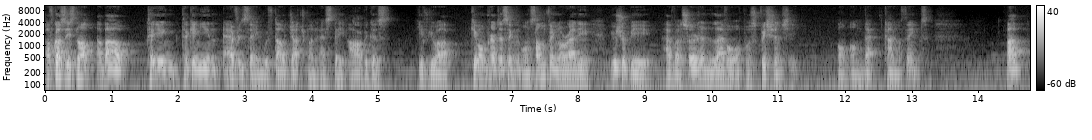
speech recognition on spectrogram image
Of course it's not about taking taking in everything without judgment as they are because if you are keep on practicing on something already, you should be have a certain level of proficiency on, on that kind of things. But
